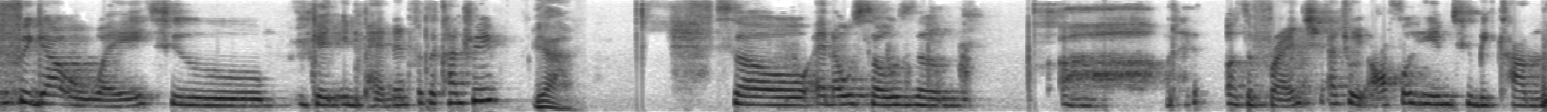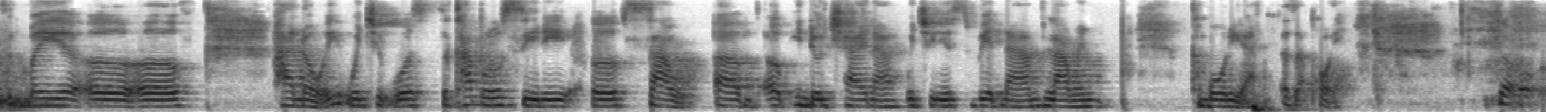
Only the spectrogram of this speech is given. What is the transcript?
figure out a way to gain independence for the country. Yeah. So and also the uh, uh, the French actually offered him to become the mayor of Hanoi, which was the capital city of South um, of Indochina, which is Vietnam, Laos, and Cambodia at that point. So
